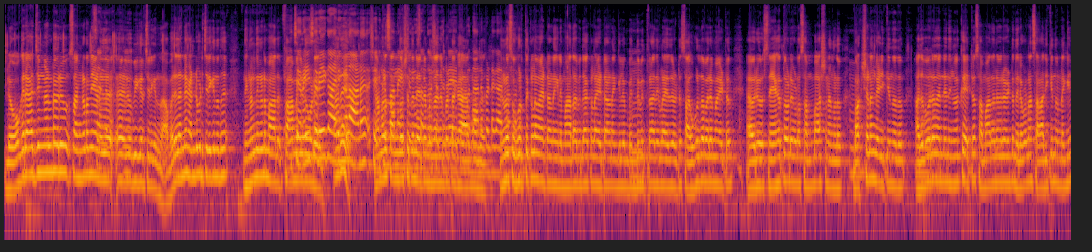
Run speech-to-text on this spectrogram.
ലോകരാജ്യങ്ങളുടെ ഒരു സംഘടനയാണ് ഇത് രൂപീകരിച്ചിരിക്കുന്നത്. അവർ തന്നെ കണ്ടുപിടിച്ചിരിക്കുന്നത് നിങ്ങൾ നിങ്ങളുടെ ഫാമിലിയുടെ കൂടെ നമ്മുടെ സന്തോഷത്തിന്റെ ഏറ്റവും പ്രധാനപ്പെട്ട കാരണമാണ് നിങ്ങളുടെ സുഹൃത്തുക്കളുമായിട്ടാണെങ്കിലും മാതാപിതാക്കളായിട്ടാണെങ്കിലും ബന്ധുമിത്രാദികളായതുമായിട്ട് സൗഹൃദപരമായിട്ടും ഒരു സ്നേഹത്തോടെയുള്ള സംഭാഷണങ്ങളും ഭക്ഷണം കഴിക്കുന്നതും അതുപോലെ തന്നെ നിങ്ങൾക്ക് ഏറ്റവും സമാധാനപരമായിട്ട് നിലകൊള്ളാൻ സാധിക്കുന്നുണ്ടെങ്കിൽ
